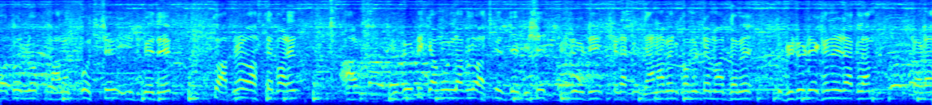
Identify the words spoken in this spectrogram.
কত লোক মানত করছে ঈদ বেঁধে। তো আপনারাও আসতে পারেন। আর ভিডিওটি কেমন লাগল আজকের যে বিশেষ ভিডিওটি, সেটা জানাবেন কমেন্টের মাধ্যমে। তো ভিডিওটি এখানেই রাখলাম। টাটা।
